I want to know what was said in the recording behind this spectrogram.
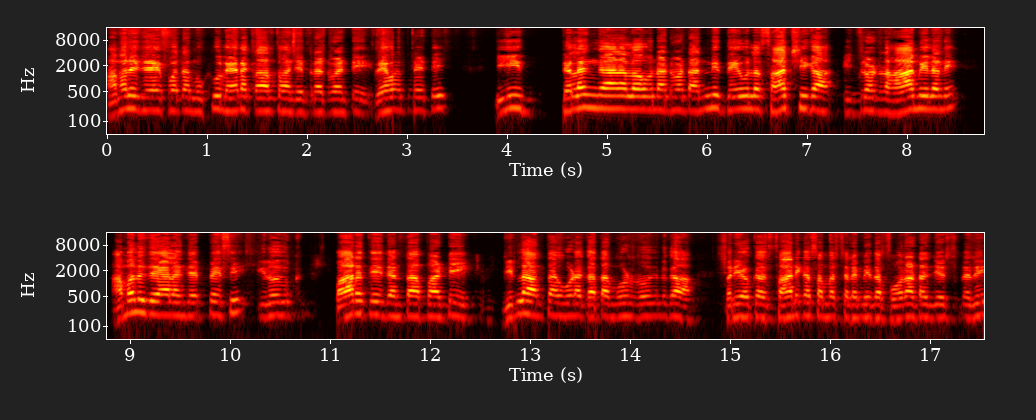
అమలు చేయకపోతే ముక్కు నేల కాస్తాం అని చెప్పినటువంటి రేవంత్ రెడ్డి ఈ తెలంగాణలో ఉన్నటువంటి అన్ని దేవుళ్ళ సాక్షిగా ఇచ్చినటువంటి హామీలని అమలు చేయాలని చెప్పేసి ఈరోజు భారతీయ జనతా పార్టీ జిల్లా అంతా కూడా గత మూడు రోజులుగా మరి యొక్క స్థానిక సమస్యల మీద పోరాటం చేస్తున్నది.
